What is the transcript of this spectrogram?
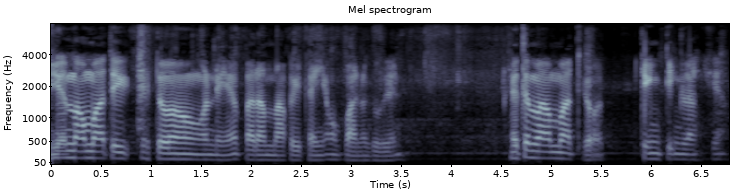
Yan mga matik, itong ano yan, para makita niyo kung paano gawin. Ito mga matik, oh, tingting lang siya.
